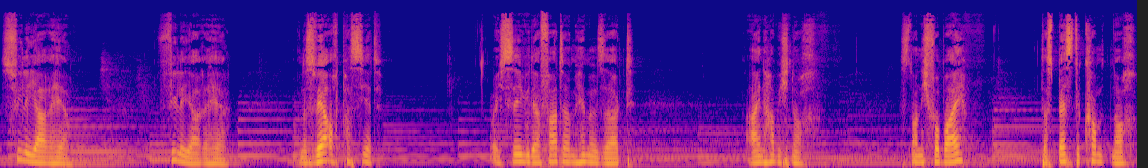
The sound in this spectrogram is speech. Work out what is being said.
Das ist viele Jahre her. Viele Jahre her. Und es wäre auch passiert. Aber ich sehe, wie der Vater im Himmel sagt, einen habe ich noch. Ist noch nicht vorbei. Das Beste kommt noch.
